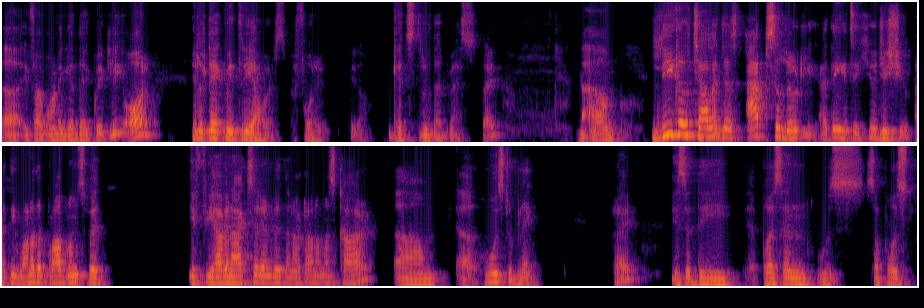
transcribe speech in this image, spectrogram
uh, if I want to get there quickly, or it'll take me three hours before it, you know, gets through that mess, right? Um, legal challenges, absolutely. I think it's a huge issue. I think one of the problems with if you have an accident with an autonomous car, um, uh, who is to blame, right? Is it the person who's supposed to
